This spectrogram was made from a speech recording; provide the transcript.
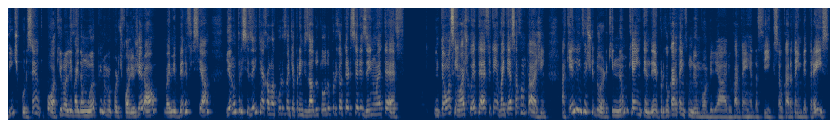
20%, pô, aquilo ali vai dar um up no meu portfólio geral, vai me beneficiar, e eu não precisei ter aquela curva de aprendizado todo, porque eu terceirizei no ETF. Então, assim, eu acho que o ETF tem, vai ter essa vantagem. Aquele investidor que não quer entender, porque o cara está em fundo imobiliário, o cara está em renda fixa, o cara está em B3,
